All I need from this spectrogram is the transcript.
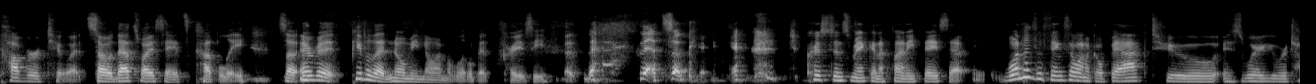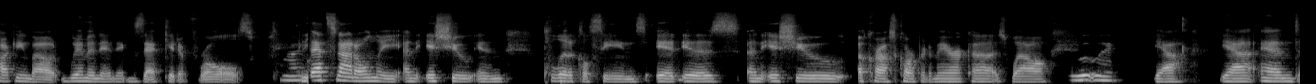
cover to it. So that's why I say it's cuddly. So mm-hmm. every people that know me know I'm a little bit crazy, but that's okay. Kristen's making a funny face at me. One of the things I want to go back to is where you were talking about women in executive roles. Right. That's not only an issue in political scenes, it is an issue across corporate America as well. Absolutely. Yeah. Yeah. And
